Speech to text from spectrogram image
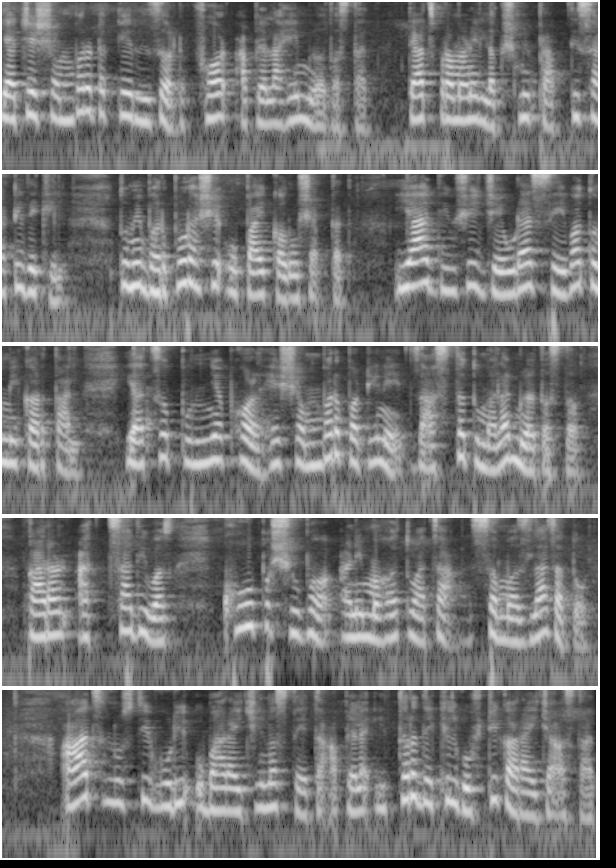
याचे शंभर टक्के रिझल्ट फळ आपल्याला हे मिळत असतात. त्याचप्रमाणे लक्ष्मी प्राप्तीसाठी देखील तुम्ही भरपूर असे उपाय करू शकतात. या दिवशी जेवढ्या सेवा तुम्ही करताल याचं पुण्यफळ हे शंभर पटीने जास्त तुम्हाला मिळत असतं. कारण आजचा दिवस खूप शुभ आणि महत्त्वाचा समजला जातो. आज नुसती गुढी उभारायची नसते तर आपल्याला इतर देखील गोष्टी करायच्या असतात.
